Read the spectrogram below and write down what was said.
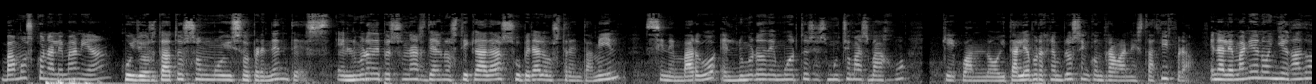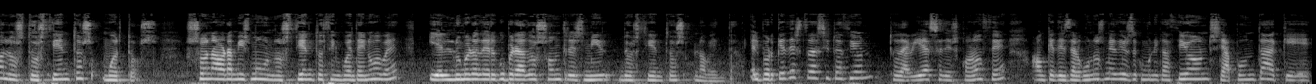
Vamos con Alemania, cuyos datos son muy sorprendentes. El número de personas diagnosticadas supera los 30.000, sin embargo, el número de muertos es mucho más bajo que cuando Italia, por ejemplo, se encontraba en esta cifra. En Alemania no han llegado a los 200 muertos, son ahora mismo unos 159 y el número de recuperados son 3.290. El porqué de esta situación todavía se desconoce, aunque desde algunos medios de comunicación se apunta a que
